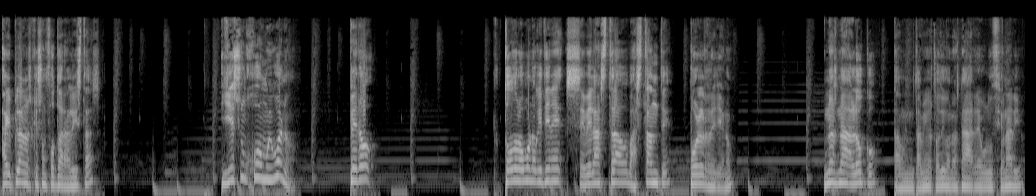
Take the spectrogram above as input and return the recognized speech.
Hay planos que son fotorealistas. Y es un juego muy bueno, pero todo lo bueno que tiene se ve lastrado bastante por el relleno. No es nada loco, también os lo digo, no es nada revolucionario.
